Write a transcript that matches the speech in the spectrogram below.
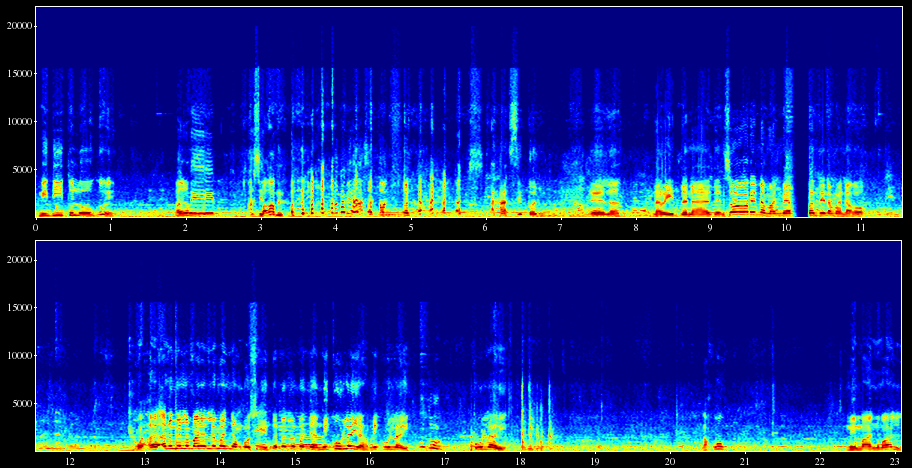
May dito logo eh. Ano? May aceton. Baka May aceton. aceton. Ayan na. Na-read na natin. Sorry naman, meron din naman ako. Ah, ano na laman? Ano laman yan, boss Reed? Ano laman yan? May kulay ah, may kulay. Ito. Kulay. Naku. May manual.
